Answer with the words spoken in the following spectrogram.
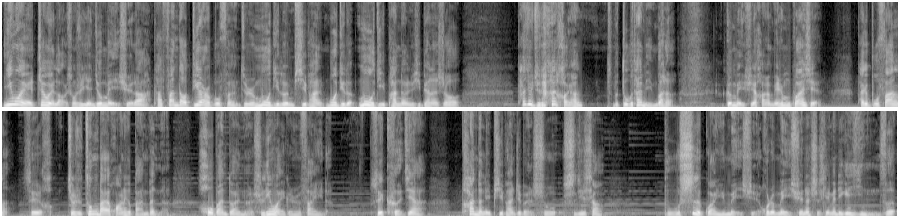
因为这位老兄是研究美学的，他翻到第二部分就是目的论批判、目的论、目的判断力批判的时候，他就觉得好像怎么读不太明白了，跟美学好像没什么关系，他就不翻了，所以好。就是宗白华那个版本呢，后半段呢是另外一个人翻译的，所以可见啊，《判断力批判》这本书实际上不是关于美学，或者美学呢只是里面的一个影子。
